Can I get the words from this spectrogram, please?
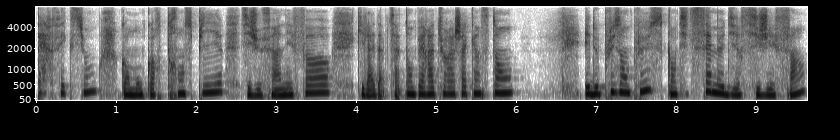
perfection, quand mon corps transpire, si je fais un effort, qu'il adapte sa température à chaque instant. Et de plus en plus, quand il sait me dire si j'ai faim,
